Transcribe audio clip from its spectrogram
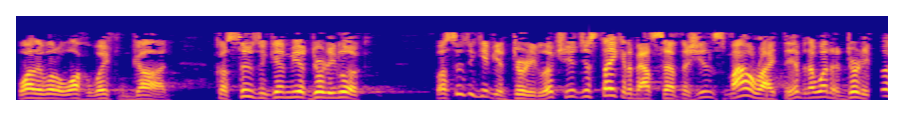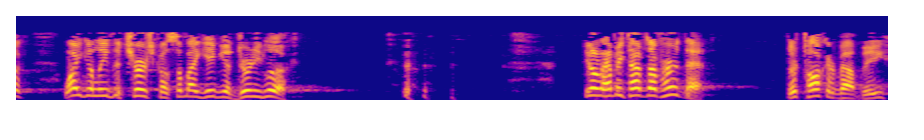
Why they want to walk away from God? Because Susan gave me a dirty look. Well, Susan gave you a dirty look. She was just thinking about something. She didn't smile right then, but that wasn't a dirty look. Why are you going to leave the church because somebody gave you a dirty look? you don't know how many times I've heard that. They're talking about me.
